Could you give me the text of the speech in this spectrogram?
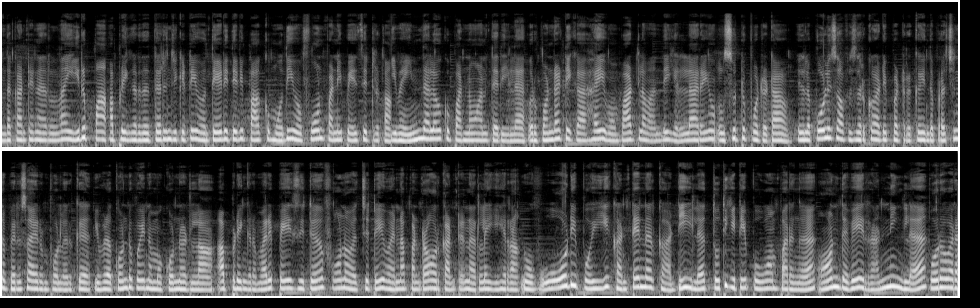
அந்த கண்டெய்னரில் தான் இருப்பான் அப்படிங்கிறத தெரிஞ்சுக்கிட்டு இவன் தேடி தேடி பார்க்கும்போது இவன் ஃபோன் பண்ணி பேசிட்டு இருக்கான். இவன் இந்த அளவுக்கு பண்ணுவான்னு தெரியல. ஒரு பொண்டாட்டிக்காக இவன் பாட்டில் வந்து எல்லாரையும் சுட்டு போட்டுட்டான் இதுல போலீஸ் ஆபீசருக்கும் அடிபட்டிருக்கு இந்த பிரச்சனை பெருசாயிரும் போல இருக்கு இவளை கொண்டு போய் நம்ம கொன்னுடலாம் அப்படிங்கிற மாதிரி பேசிட்டு போனை வச்சுட்டு இவன் என்ன பண்றான் ஒரு கண்டெய்னர்ல ஏறான் இவன் ஓடி போய் கண்டெய்னருக்கு அடியில தொத்திக்கிட்டே போவான் பாருங்க. ஆன் த வே ரன்னிங்ல போற வர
